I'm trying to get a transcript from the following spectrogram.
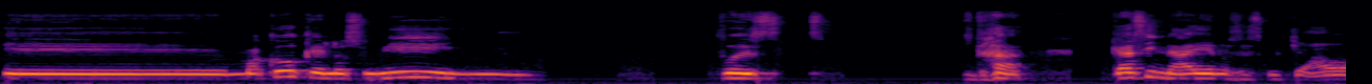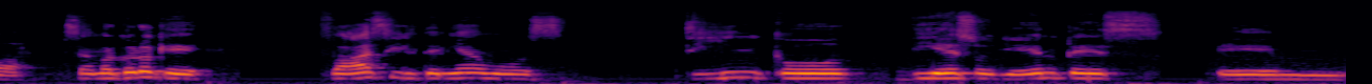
eh, me acuerdo que lo subí y pues ca- casi nadie nos escuchaba. O sea, me acuerdo que fácil teníamos 5, 10 oyentes. em,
